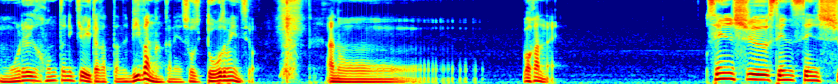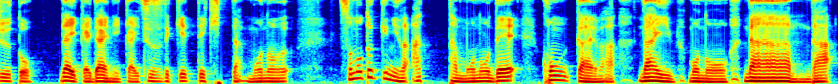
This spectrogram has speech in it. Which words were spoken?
もう俺が本当に今日言いたかったんで、ビバンなんかね、正直どうでもいいんですよ。あのー、わかんない。先週、先々週と、第1回、第2回続けてきたもの、その時にはあったもので、今回はないものなんだ。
